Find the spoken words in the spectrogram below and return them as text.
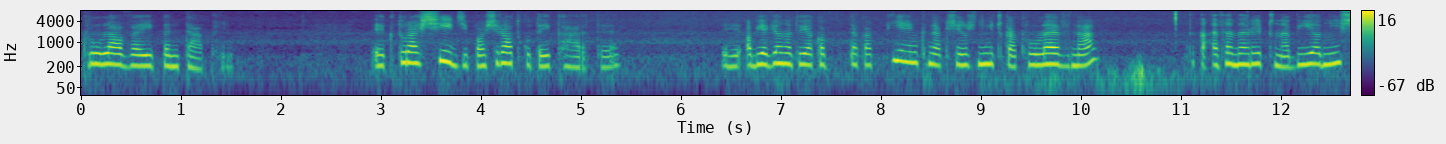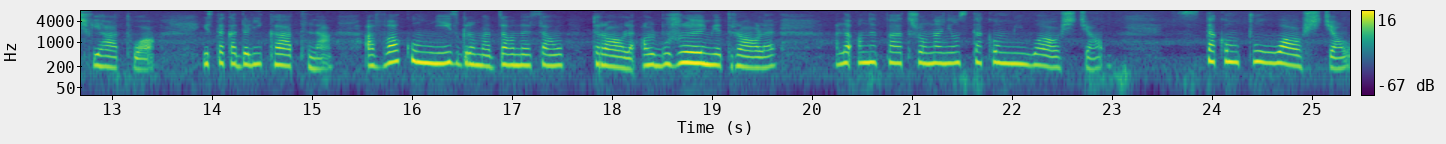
królowej Pentakli, y, która siedzi po środku tej karty. Y, Objawiona tu jako taka piękna księżniczka królewna, taka efemeryczna, bije od niej światło, jest taka delikatna, a wokół niej zgromadzone są trole, olbrzymie trole, ale one patrzą na nią z taką miłością, z taką czułością.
